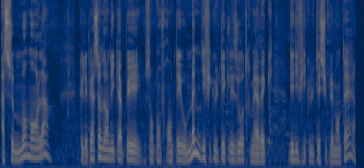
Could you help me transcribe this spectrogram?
à ce moment-là que les personnes handicapées sont confrontées aux mêmes difficultés que les autres, mais avec des difficultés supplémentaires.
